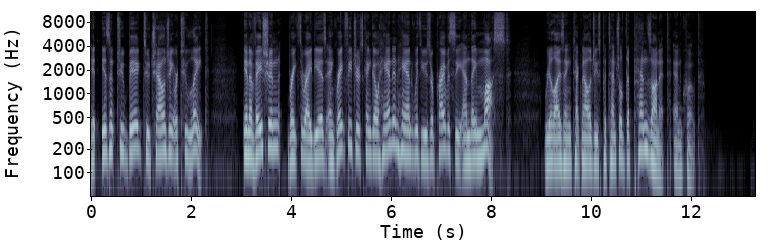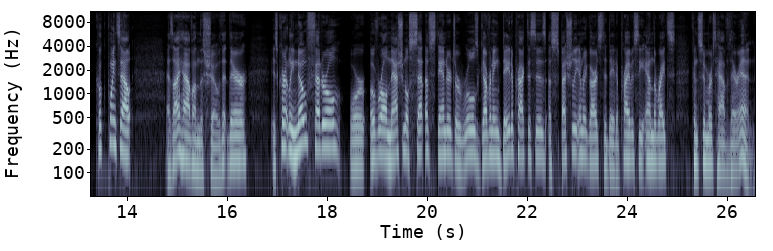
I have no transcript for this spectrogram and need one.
It isn't too big, too challenging, or too late. Innovation, breakthrough ideas, and great features can go hand in hand with user privacy, and they must. Realizing technology's potential depends on it, end quote. Cook points out, as I have on the show, that there is currently no federal or overall national set of standards or rules governing data practices, especially in regards to data privacy and the rights consumers have therein.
